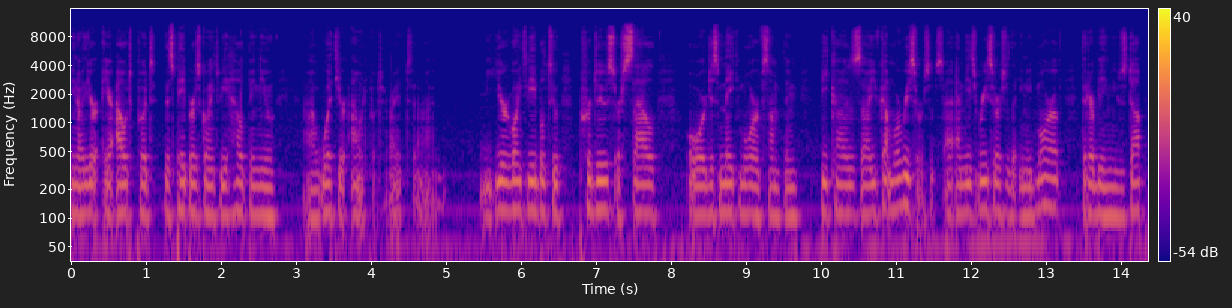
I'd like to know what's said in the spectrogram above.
you know your your output. This paper is going to be helping you uh, with your output, right? Uh, you're going to be able to produce or sell or just make more of something because uh, you've got more resources, and these resources that you need more of that are being used up,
